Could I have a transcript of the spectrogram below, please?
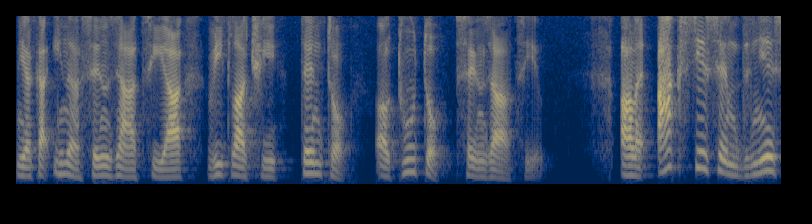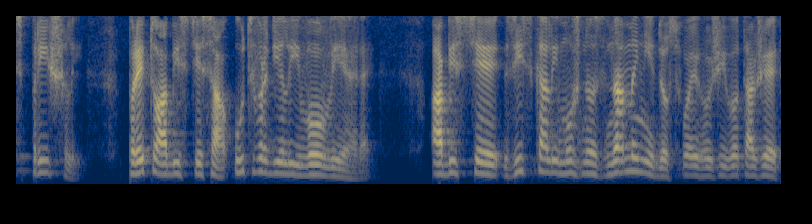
nejaká iná senzácia vytlačí tento túto senzáciu. Ale ak ste sem dnes prišli, preto aby ste sa utvrdili vo viere, aby ste získali možnosť znamenie do svojho života, že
